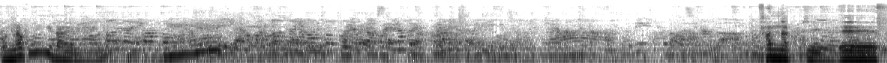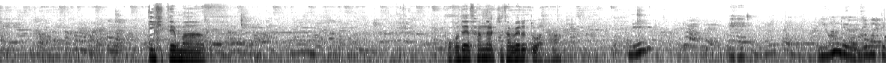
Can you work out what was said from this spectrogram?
こんな雰囲気だよねサンナッチです。生きてます。ここでサンナッチ食べるとはな。日本で初めて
